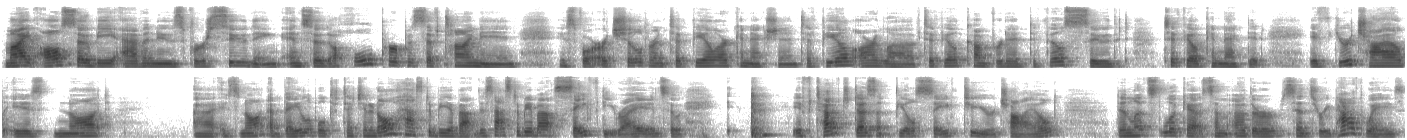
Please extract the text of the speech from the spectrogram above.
might also be avenues for soothing. And so the whole purpose of time in is for our children to feel our connection, to feel our love, to feel comforted, to feel soothed, to feel connected. If your child is not uh, is not available to touch, and it all has to be about this has to be about safety, right? And so, if touch doesn't feel safe to your child, then let's look at some other sensory pathways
